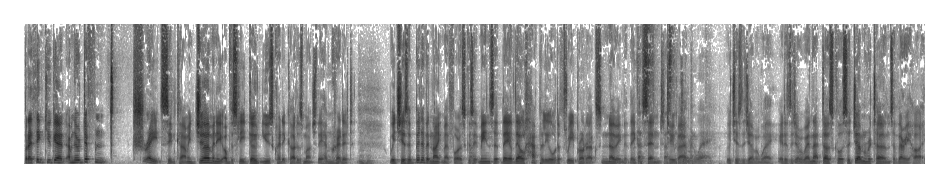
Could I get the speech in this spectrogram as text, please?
But I think you get, I mean, there are different traits in mean, Germany obviously don't use credit card as much; they have mm-hmm. credit. Mm-hmm which is a bit of a nightmare for us because right. it means that they they'll happily order three products right. knowing that they but can send that's two the back. German way. Which is the German way. It is the German way, and that does cause the German returns are very high.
